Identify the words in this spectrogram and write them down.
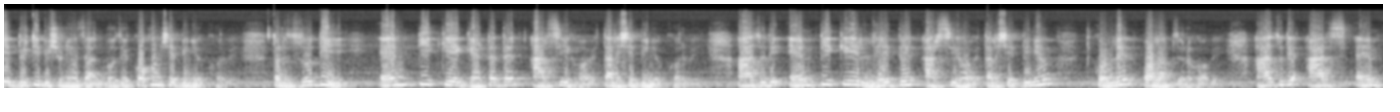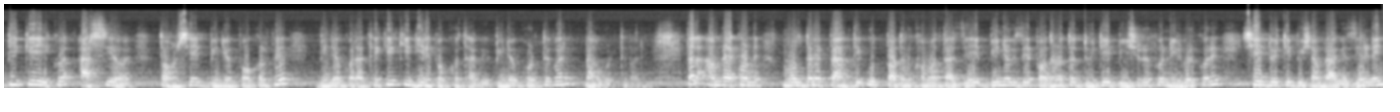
এই দুইটি বিষয় নিয়ে জানব যে কখন সে বিনিয়োগ করবে। তাহলে যদি এমপিকে গ্রেটার দেন আরসি হয়, তাহলে সে বিনিয়োগ করবে। আর যদি এমপিকে লেস দেন আরসি হয়, তাহলে সে বিনিয়োগ করলে অলাভজনক হবে। আর যদি আর এমপিকে ইকুয়াল আরসি হয়, তখন সে বিনিয়োগ প্রকল্পে বিনিয়োগ করা থেকে কি নিরপেক্ষ থাকবে? বিনিয়োগ করতে পারে, নাও করতে পারে। তাহলে আমরা এখন মূলধনের প্রান্তিক উৎপাদন ক্ষমতা যে, বিনিয়োগ যে প্রধানত দুইটি বিষয়ের উপর নির্ভর করে, সেই দুইটি বিষয় আমরা আগে জেনে নেই।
